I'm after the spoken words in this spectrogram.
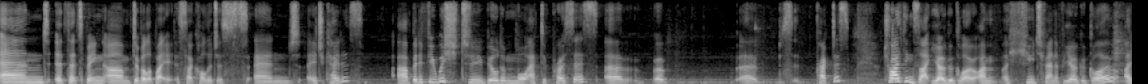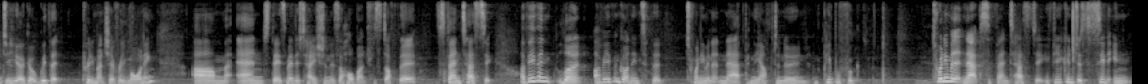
and it, that's been um, developed by psychologists and educators. Uh, but if you wish to build a more active process, uh, uh, uh practice, try things like YogaGlo. I'm a huge fan of YogaGlo. I do yoga with it pretty much every morning. Um, and there's meditation, there's a whole bunch of stuff there. It's fantastic. I've even learnt, I've even gone into the 20 minute nap in the afternoon. And people for 20 minute naps are fantastic. If you can just sit in,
